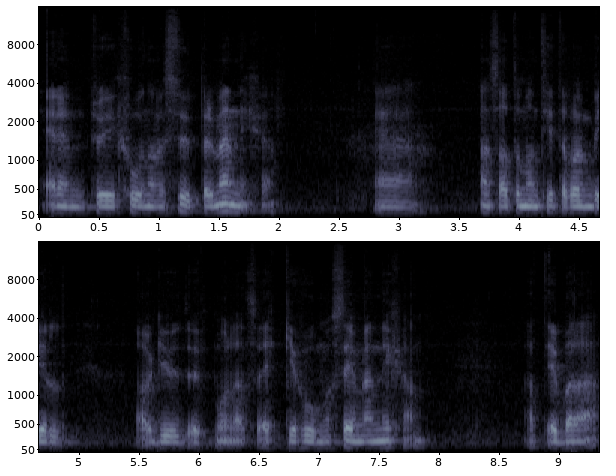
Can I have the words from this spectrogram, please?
är en projektion av en supermänniska. Eh, Han sa att om man tittar på en bild av Gud uppmålad så ecce homo se människan. Att det är bara,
